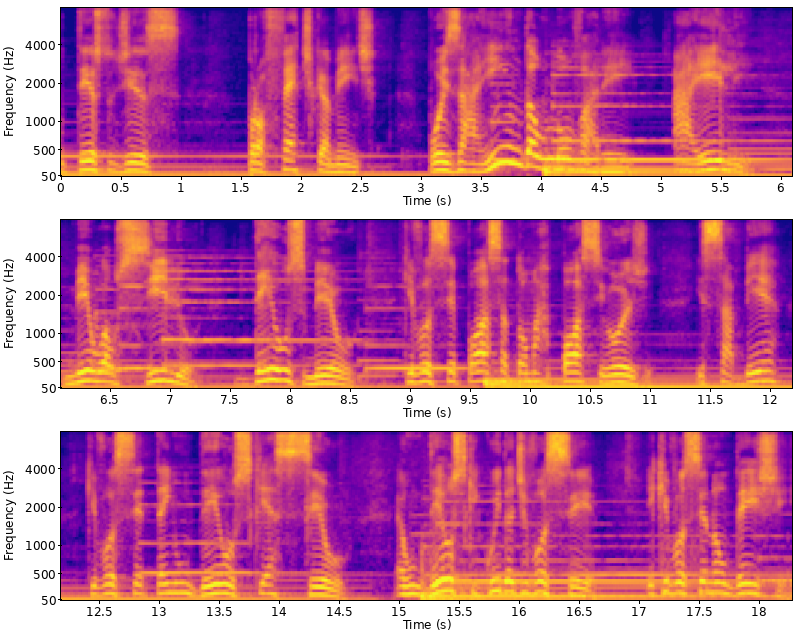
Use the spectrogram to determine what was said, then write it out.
o texto diz profeticamente: Pois ainda o louvarei, a Ele, meu auxílio, Deus meu que você possa tomar posse hoje e saber que você tem um Deus que é seu, é um Deus que cuida de você e que você não deixe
